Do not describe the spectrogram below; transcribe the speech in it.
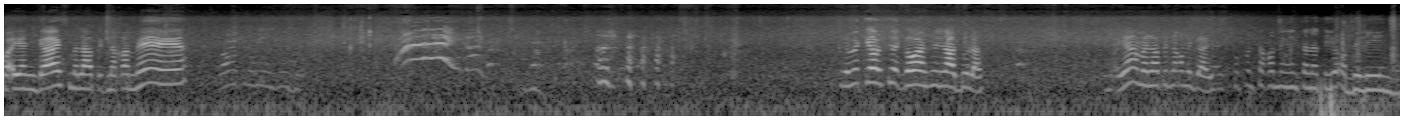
O, ayan guys, malapit na kami. Lumik yun, siya, gawa siya nadulas. Ayan, malapit na kami guys. Pupunta kami ngayon Tanatiyo Abilino.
